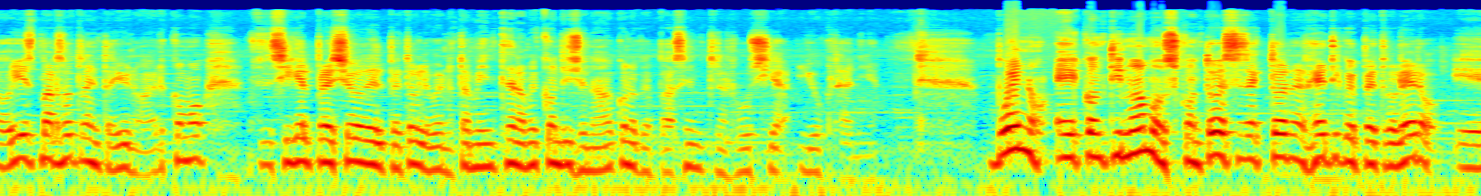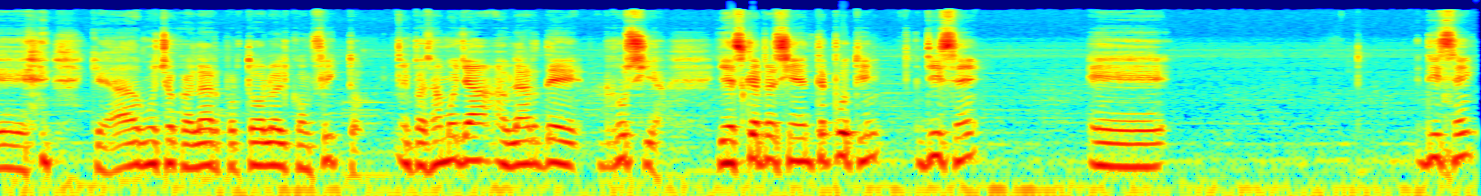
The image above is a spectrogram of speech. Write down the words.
hoy es marzo 31, a ver cómo sigue el precio del petróleo. Bueno, también estará muy condicionado con lo que pasa entre Rusia y Ucrania. Bueno, eh, continuamos con todo ese sector energético y petrolero eh, que ha dado mucho que hablar por todo lo del conflicto. Empezamos ya a hablar de Rusia y es que el presidente Putin dice dice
